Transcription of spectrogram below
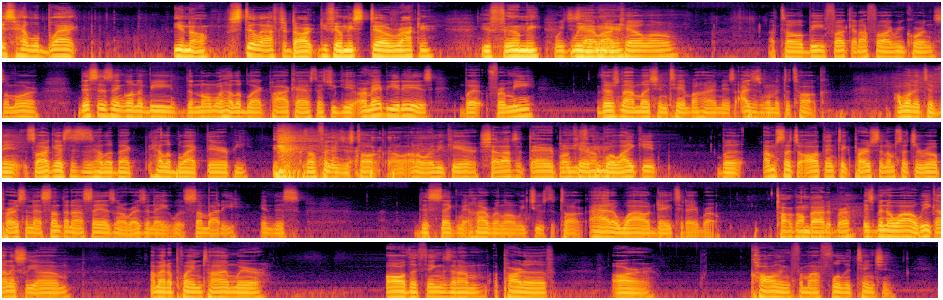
It's hella black. You know, still after dark. You feel me? Still rocking. You feel me? We just We had in here. On. I told B, fuck it, I feel like recording some more. This isn't going to be the normal Hella Black podcast that you get, or maybe it is, but for me, there's not much intent behind this. I just wanted to talk. I wanted to vent. So I guess this is Hella Black, Hella Black therapy, because I'm finna just talk. I don't, I don't really care. Shout out to therapy. I don't care if feel me? people like it, but I'm such an authentic person. I'm such a real person that something I say is gonna resonate with somebody in this this segment, however long we choose to talk. I had a wild day today, bro. Talk on about it, bro. It's been a wild week, honestly. Um, I'm at a point in time where all the things that I'm a part of are calling for my full attention.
